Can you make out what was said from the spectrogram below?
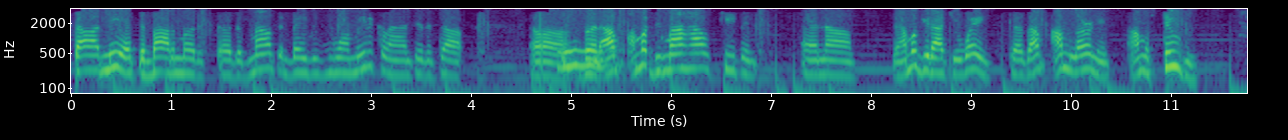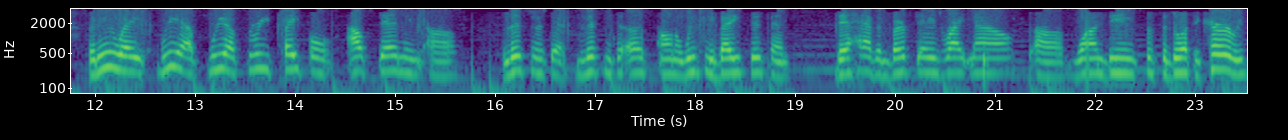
start me at the bottom of the, uh, the mountain, baby, if you want me to climb to the top. Uh, mm-hmm. But I'm, I'm going to do my housekeeping, and uh, I'm going to get out your way because I'm, I'm learning. I'm a student. But anyway, we have we have three faithful, outstanding uh, listeners that listen to us on a weekly basis, and they're having birthdays right now. Uh, one being Sister Dorothy Curry.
